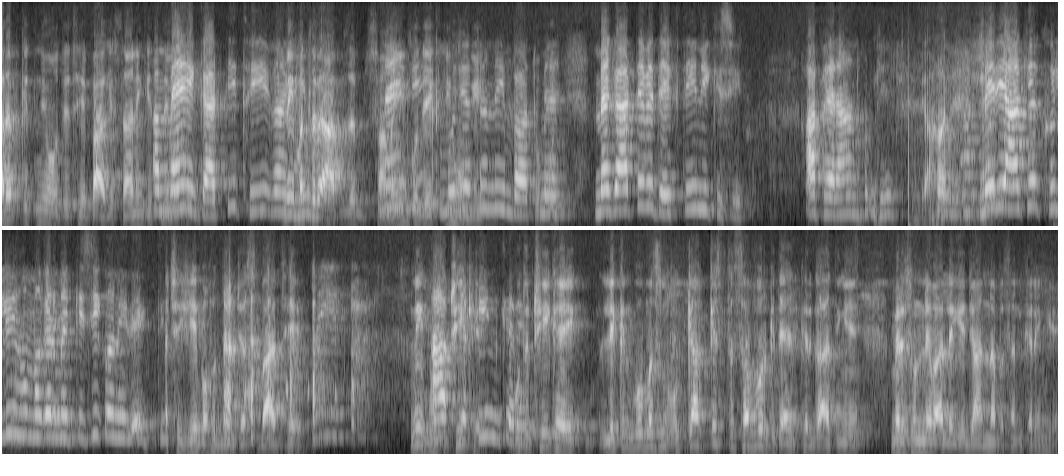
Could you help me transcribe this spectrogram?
عرب کتنے ہوتے تھے؟ پاکستانی کتنے میں گاتی تھی نہیں مطلب آپ جب سامعین کو جی، دیکھتی مجھے ہوں گی تو نہیں بہت میں گاتے ہوئے دیکھتی ہی نہیں کسی کو۔ آپ حیران ہوں گے۔ میری آنکھیں کھلی ہوں مگر میں کسی کو نہیں دیکھتی۔ اچھا یہ بہت دلچسپ بات ہے۔ نہیں وہ ٹھیک ہے۔ وہ تو ٹھیک ہے لیکن وہ مثلا کیا کس تصور کے تحت پھر گاتی ہیں؟ میرے سننے والے یہ جاننا پسند کریں گے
